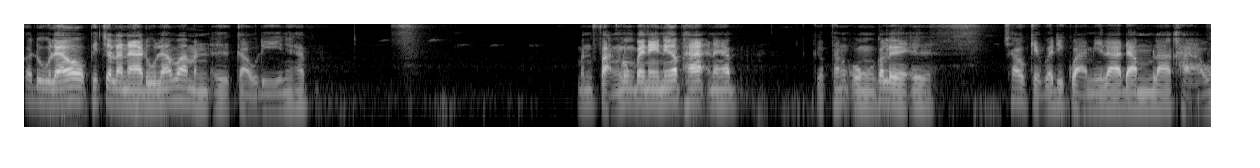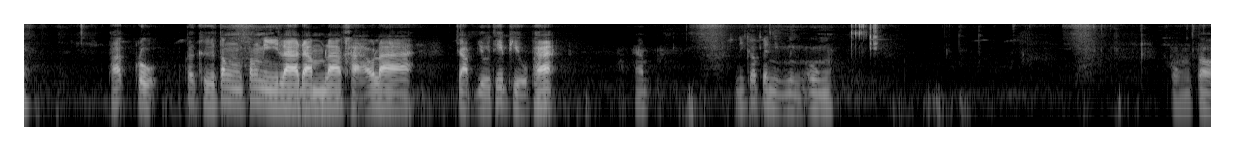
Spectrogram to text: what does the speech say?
ก็ดูแล้วพิจารณาดูแล้วว่ามันเออเก่าดีนะครับ มันฝังลงไปในเนื้อพระนะครับ เกือบทั้งองค์ก็เลยเออ เช่าเก็บไว้ดีกว่ามีลาดำลาขาวพระกรุก็คือต้องต้องมีลาดำลาขาวลาจับอยู่ที่ผิวพระครับ นี่ก็เป็นอีกหนึ่งองค์ องค์ต่อ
